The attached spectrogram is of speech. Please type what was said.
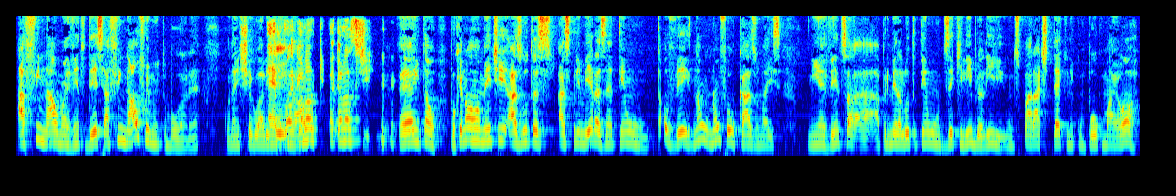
a final, num evento desse, a final foi muito boa, né? Quando a gente chegou ali É, foi que eu não, foi que eu não assisti. É, então, porque normalmente as lutas, as primeiras, né, tem um. Talvez, não, não foi o caso, mas em eventos a, a primeira luta tem um desequilíbrio ali, um disparate técnico um pouco maior.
